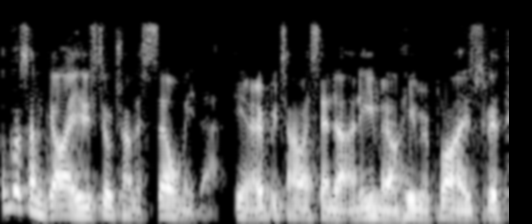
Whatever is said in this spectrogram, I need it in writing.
I've got some guy who's still trying to sell me that. You know, every time I send out an email, he replies with,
